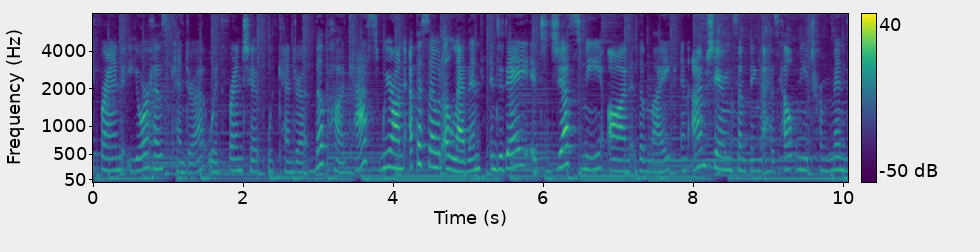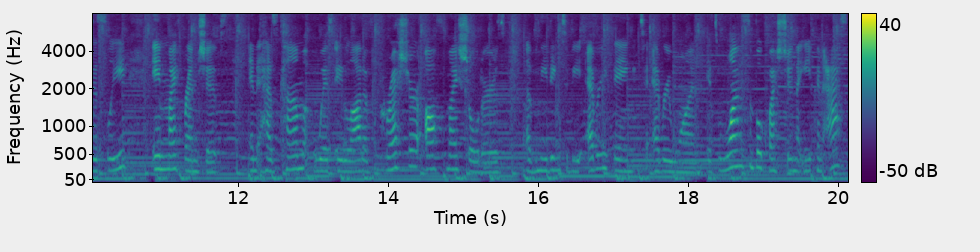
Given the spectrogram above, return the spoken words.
friend, your host Kendra with Friendship with Kendra, the podcast. We are on episode 11, and today it's just me on the mic, and I'm sharing something that has helped me tremendously in my friendships, and it has come with a lot of pressure off my shoulders of needing to be everything to everyone. It's one simple question that you can ask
